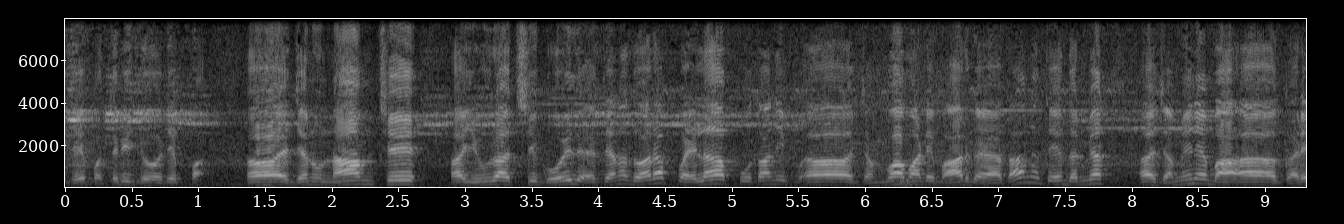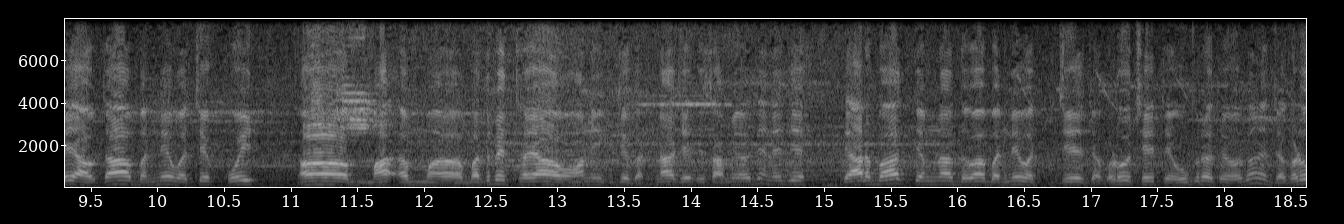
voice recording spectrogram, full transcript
જે ભત્રીજો, જે જેનું નામ છે યુવરાજસિંહ ગોહિલ. તેના દ્વારા પહેલા પોતાની જમવા માટે બહાર ગયા હતા અને તે દરમિયાન જમીને ઘરે આવતા બંને વચ્ચે કોઈ મતભેદ થયા હોવાની જે ઘટના છે તે સામે હતી અને જે ત્યારબાદ તેમના દવા બંને જે ઝઘડો છે તે ઉગ્ર થયો હતો અને ઝઘડો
